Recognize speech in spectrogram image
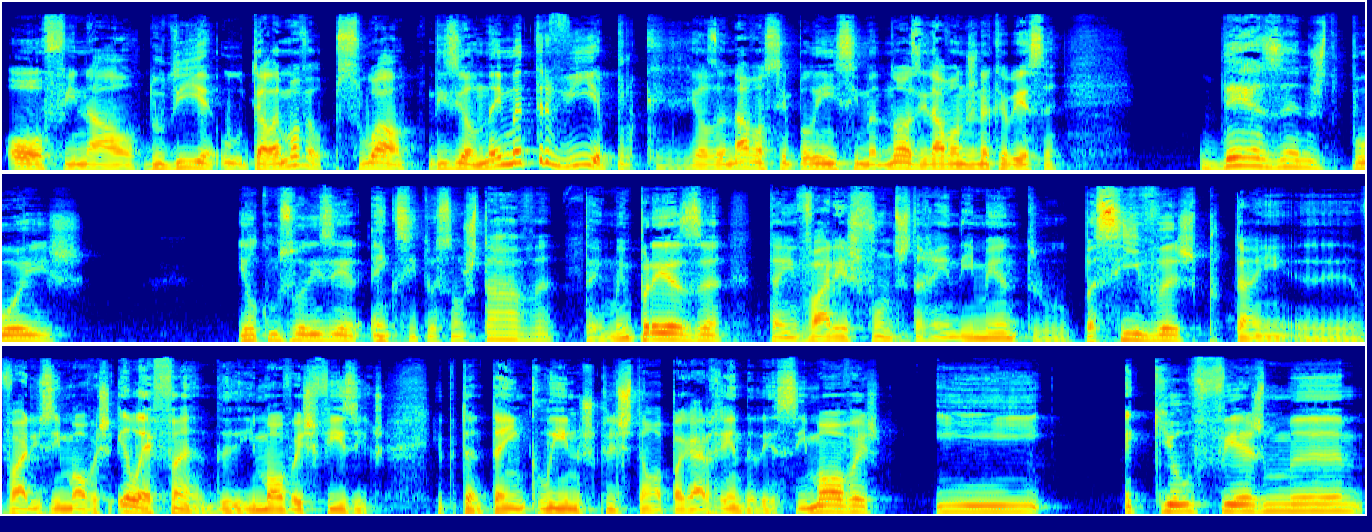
ou ao final do dia. O telemóvel pessoal, diz ele, nem me atrevia, porque eles andavam sempre ali em cima de nós e davam-nos na cabeça. Dez anos depois, ele começou a dizer em que situação estava, tem uma empresa, tem várias fontes de rendimento passivas, porque tem eh, vários imóveis. Ele é fã de imóveis físicos e, portanto, tem inquilinos que lhe estão a pagar renda desses imóveis e aquilo fez-me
